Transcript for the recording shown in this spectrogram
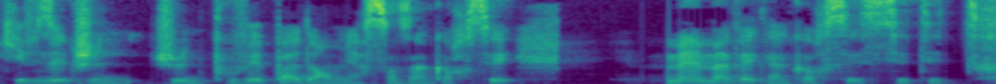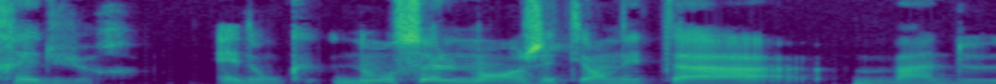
qui faisaient que je, je, ne pouvais pas dormir sans un corset. Même avec un corset, c'était très dur. Et donc, non seulement j'étais en état de,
